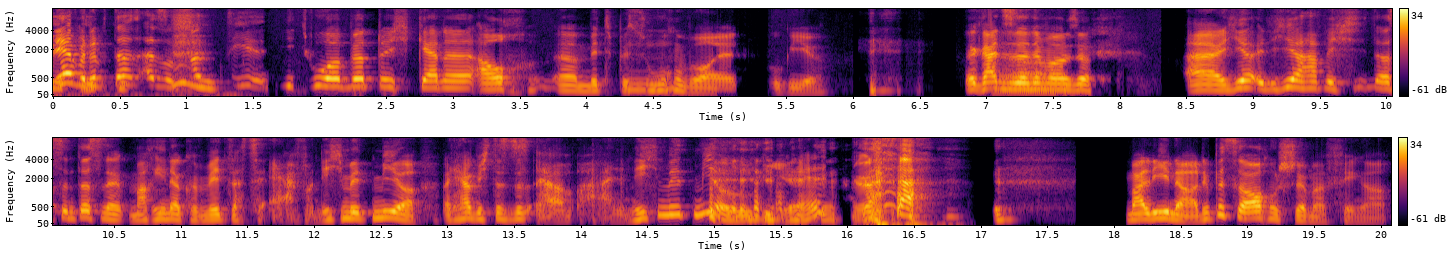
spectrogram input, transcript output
Ja, aber das, also die, die Tour würde ich gerne auch äh, mit besuchen wollen, Hugi. Da kannst du Ja. dann immer so, äh, hier, hier habe ich das und das. Und dann Marina kommt mit, sagt sie, äh, aber nicht mit mir. Und dann habe ich das, das, äh, aber nicht mit mir, hä? Marlina, du bist doch auch ein Schlimmerfinger.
